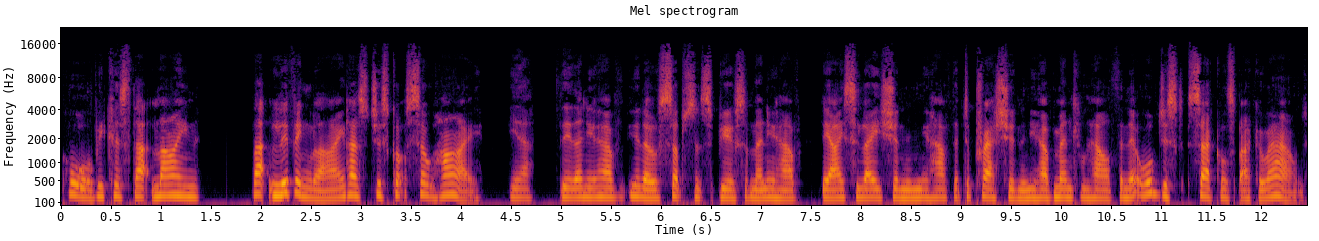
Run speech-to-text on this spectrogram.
poor because that line, that living line has just got so high. Yeah then you have, you know, substance abuse, and then you have the isolation, and you have the depression, and you have mental health, and it all just circles back around,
